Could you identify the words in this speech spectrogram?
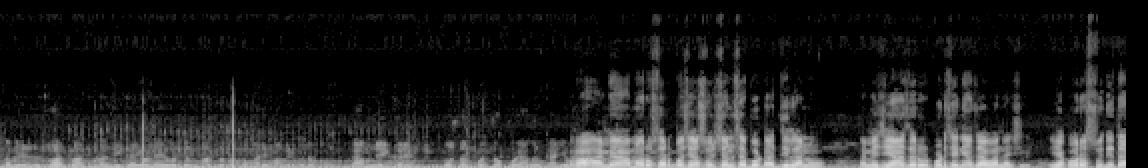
તમારી રજૂઆત બાદ પણ અધિકારીઓ ડાયવર્ઝનમાં તો તો તમારી માંગણી બધું કામ નહીં કરે. તો સરપંચો કોઈ આગળ કાર્ય હા અમે અમારું સરપંચ એસોસિએશન છે બોટાદ જિલ્લાનું. અમે જ્યાં જરૂર પડશે ત્યાં જવાના છીએ. એક વર્ષ સુધી તો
